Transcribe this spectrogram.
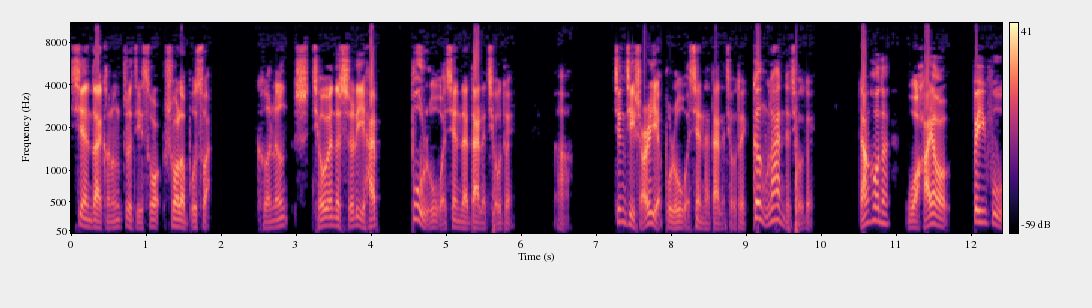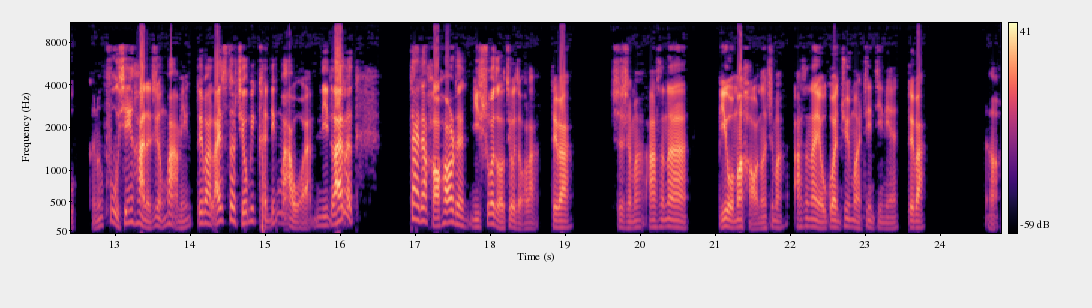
现在可能自己说说了不算，可能球员的实力还不如我现在带的球队啊，精气神也不如我现在带的球队，更烂的球队。然后呢，我还要背负可能负心汉的这种骂名，对吧？莱斯特球迷肯定骂我啊！你来了，带的好好的，你说走就走了，对吧？是什么？阿森纳比我们好呢，是吗？阿森纳有冠军吗？近几年，对吧？啊，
